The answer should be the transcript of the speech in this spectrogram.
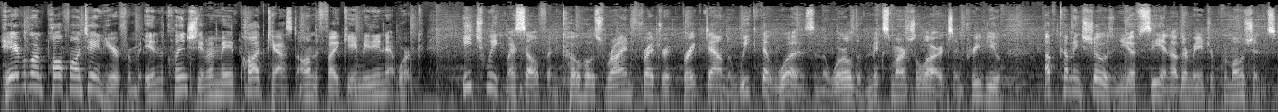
Hey everyone, Paul Fontaine here from In the Clinch, the MMA podcast on the Fight Game Media Network. Each week, myself and co host Ryan Frederick break down the week that was in the world of mixed martial arts and preview upcoming shows in UFC and other major promotions.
